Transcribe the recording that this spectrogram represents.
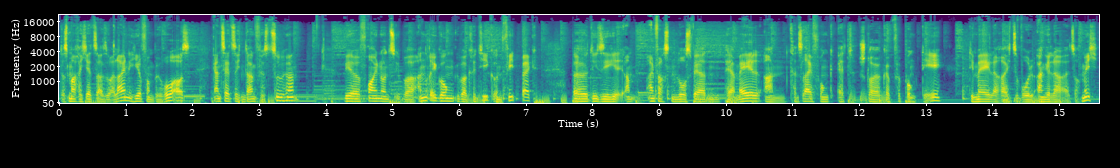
Das mache ich jetzt also alleine hier vom Büro aus. Ganz herzlichen Dank fürs Zuhören. Wir freuen uns über Anregungen, über Kritik und Feedback, äh, die Sie am einfachsten loswerden per Mail an kanzleifunk.steuerköpfe.de. Die Mail erreicht sowohl Angela als auch mich.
